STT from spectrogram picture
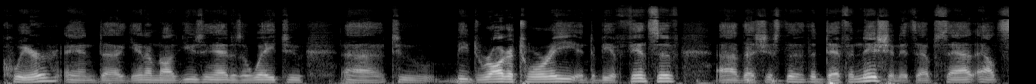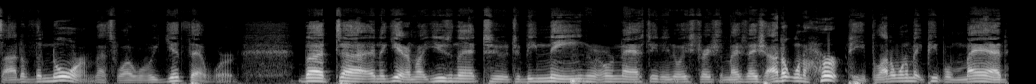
queer. And uh, again, I'm not using that as a way to uh, to be derogatory and to be offensive. Uh, that's just the the definition. It's outside outside of the norm. That's why we get that word. But uh, and again, I'm not using that to to be mean or, or nasty in any way, stretch of the imagination. I don't want to hurt people. I don't want to make people mad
